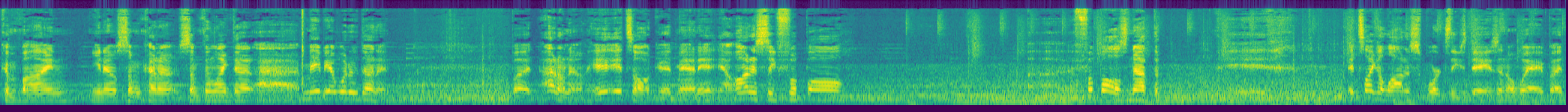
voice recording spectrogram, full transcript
combined, you know, some kind of something like that, uh, maybe I would have done it. But I don't know. It, it's all good, man. It, honestly, football football is not the. It's like a lot of sports these days in a way, but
